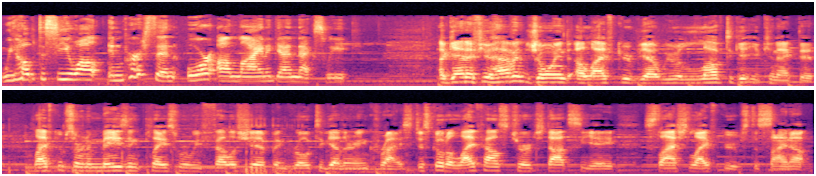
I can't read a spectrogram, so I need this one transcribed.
We hope to see you all in person or online again next week. Again, if you haven't joined a life group yet, we would love to get you connected. Life groups are an amazing place where we fellowship and grow together in Christ. Just go to lifehousechurch.ca slash life groups to sign up.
